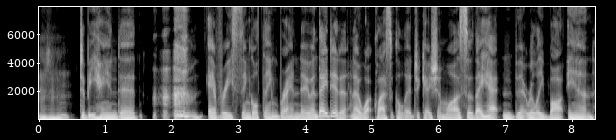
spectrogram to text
Mm-hmm. Mhm. to be handed every single thing brand new. And they didn't know what classical education was. So they hadn't been really bought in.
